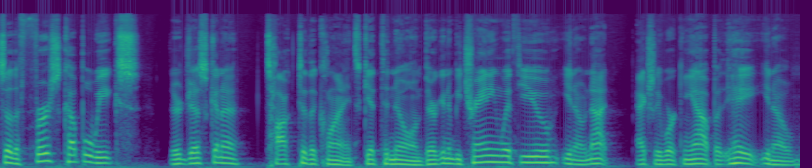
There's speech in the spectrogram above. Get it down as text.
So the first couple weeks, they're just going to talk to the clients, get to know them. They're going to be training with you, you know, not actually working out, but hey, you know,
